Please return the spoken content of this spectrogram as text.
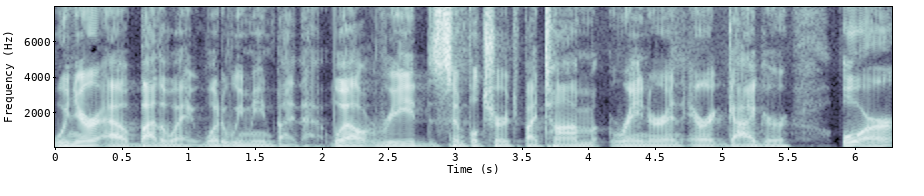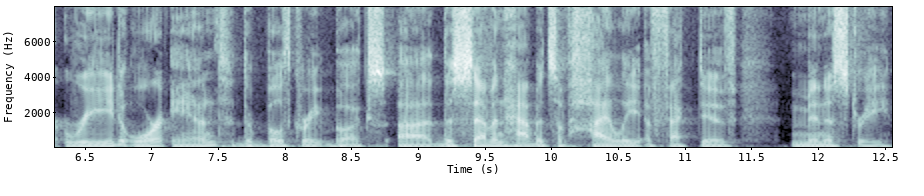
when you're out, by the way, what do we mean by that? Well, read Simple Church by Thom Rainer and Eric Geiger, or read, or and, they're both great books, uh, The Seven Habits of Highly Effective Ministry.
